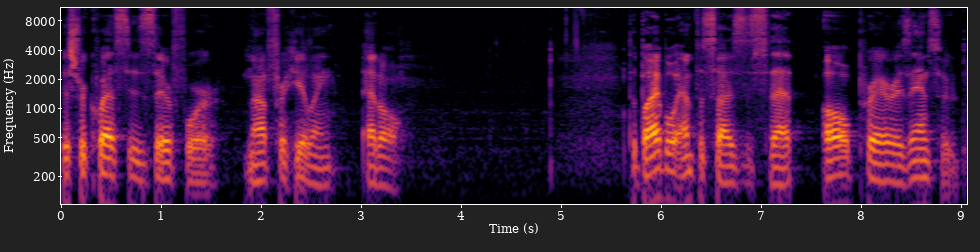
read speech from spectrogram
This request is therefore not for healing at all. The Bible emphasizes that all prayer is answered,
